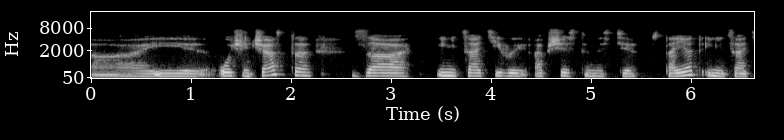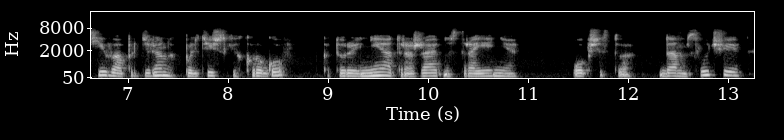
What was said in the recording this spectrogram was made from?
А, и очень часто за инициативой общественности стоят инициативы определенных политических кругов, которые не отражают настроение общества. В данном случае –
